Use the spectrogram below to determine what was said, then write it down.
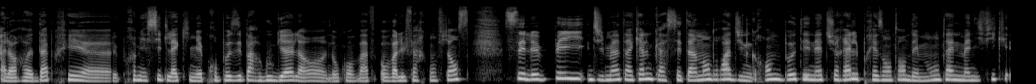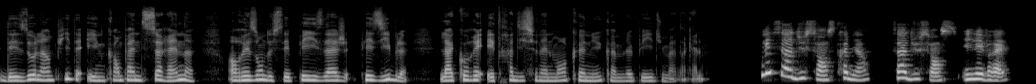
Alors, euh, d'après euh, le premier site là qui m'est proposé par Google, hein, donc on va, on va lui faire confiance, c'est le pays du matin calme car c'est un endroit d'une grande beauté naturelle présentant des montagnes magnifiques, des eaux limpides et une campagne sereine. En raison de ses paysages paisibles, la Corée est traditionnellement connue comme le pays du matin calme. Oui, ça a du sens, très bien. Ça a du sens, il est vrai.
